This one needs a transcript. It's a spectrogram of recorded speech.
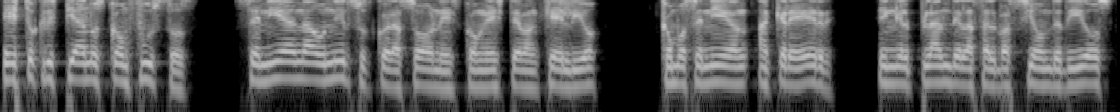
estos cristianos confusos se niegan a unir sus corazones con este Evangelio, como se niegan a creer en el plan de la salvación de Dios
